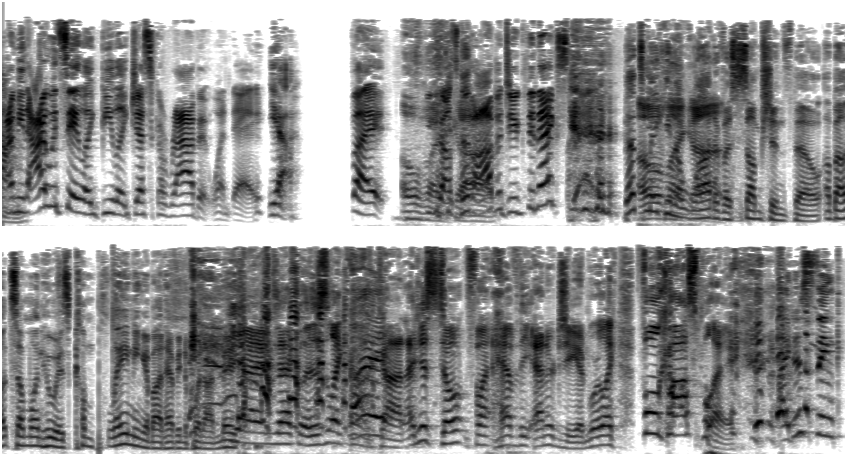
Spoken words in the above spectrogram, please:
I mean, I would say like be like Jessica Rabbit one day, Yeah. But Oh you also god. Babadook the next day. That's Oh making my a lot of assumptions, though, about someone who is complaining about having to put on makeup. Yeah, exactly. It's like, oh But- god, I just don't fi- have the energy, and we're like full cosplay. I just think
